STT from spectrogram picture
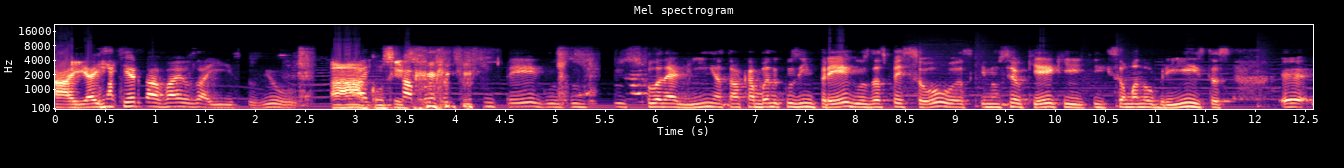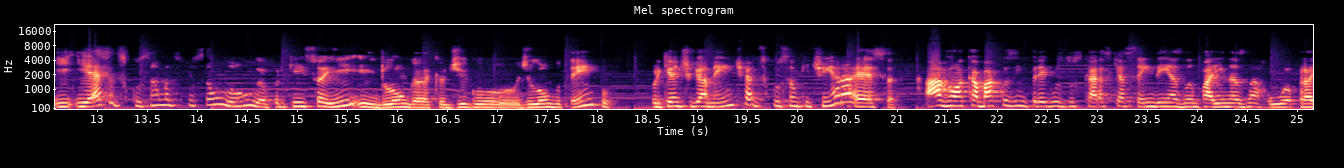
Aí a uma... esquerda vai usar isso, viu? Ah, Ai, com certeza. acabando com os empregos dos, dos flanelinhas, estão acabando com os empregos das pessoas que não sei o quê, que, que são manobristas. É, e, e, essa discussão é uma discussão longa, porque isso aí, e longa que eu digo de longo tempo, porque antigamente a discussão que tinha era essa. Ah, vão acabar com os empregos dos caras que acendem as lamparinas na rua para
